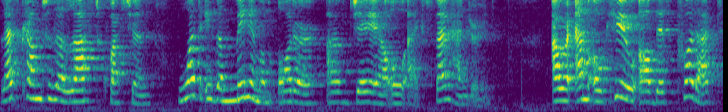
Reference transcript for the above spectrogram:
Let's come to the last question. What is the minimum order of JLOX 500? Our MOQ of this product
